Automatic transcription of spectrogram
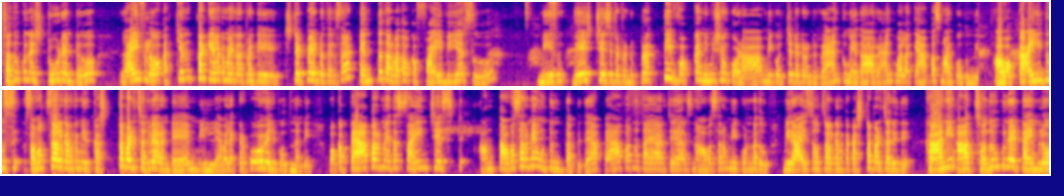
చదువుకునే స్టూడెంట్ లైఫ్లో అత్యంత కీలకమైనటువంటి స్టెప్ ఏంటో తెలుసా? టెన్త్ తర్వాత ఒక ఫైవ్ ఇయర్స్ మీరు వేస్ట్ చేసేటటువంటి ప్రతి ఒక్క నిమిషం కూడా మీకు వచ్చేటటువంటి ర్యాంక్ మీద ఆ ర్యాంక్ వల్ల క్యాంపస్ మారిపోతుంది. ఆ ఒక్క ఐదు సంవత్సరాలు కనుక మీరు కష్టపడి చదివారంటే మీ లెవెల్ ఎక్కడికో వెళ్ళిపోతుందండి. ఒక పేపర్ మీద సైన్ చేసి అంత అవసరమే ఉంటుంది తప్పితే ఆ పేపర్ను తయారు చేయాల్సిన అవసరం మీకు ఉండదు. మీరు ఐదు సంవత్సరాలు కనుక కష్టపడి చదివితే. కానీ ఆ చదువుకునే టైంలో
